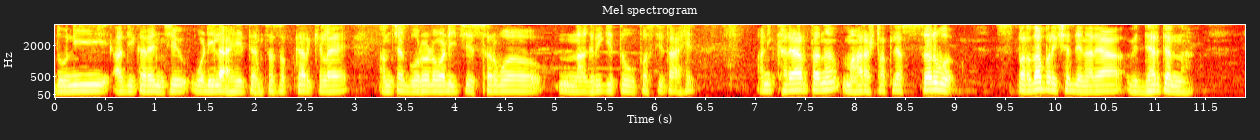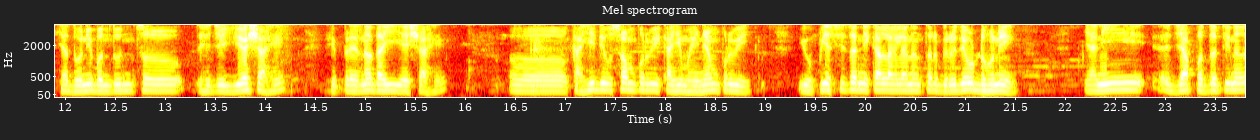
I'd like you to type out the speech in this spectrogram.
दोन्ही अधिकाऱ्यांचे वडील आहेत त्यांचा सत्कार केला आहे आमच्या गोरडवाडीचे सर्व नागरिक इथं उपस्थित आहेत. आणि खऱ्या अर्थानं महाराष्ट्रातल्या सर्व स्पर्धा परीक्षा देणाऱ्या विद्यार्थ्यांना ह्या दोन्ही बंधूंचं हे जे यश आहे हे प्रेरणादायी यश आहे. काही दिवसांपूर्वी काही महिन्यांपूर्वी यू पी एस सीचा निकाल लागल्यानंतर बिरुदेव ढोणे यांनी ज्या पद्धतीनं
